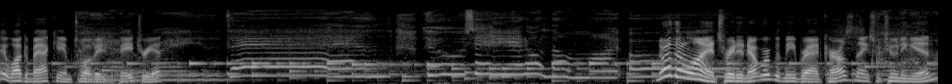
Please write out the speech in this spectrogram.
Hey, welcome back. AM 1280 The Patriot. Northern Alliance Radio Network with me, Brad Carlson. Thanks for tuning in.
